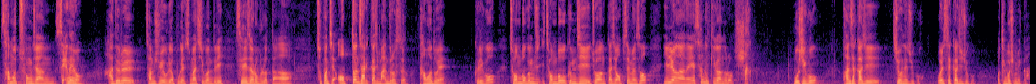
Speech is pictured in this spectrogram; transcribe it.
사무총장 세네요. 아들을 잠시 후에 우리가 보겠지만 직원들이 세자로 불렀다. 첫 번째, 없던 자리까지 만들었어요. 강화도에. 그리고 전보 금지, 전보 금지 조항까지 없애면서 1년 안에 상급 기관으로 샥 모시고 관세까지 지원해 주고 월세까지 주고 어떻게 보십니까?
